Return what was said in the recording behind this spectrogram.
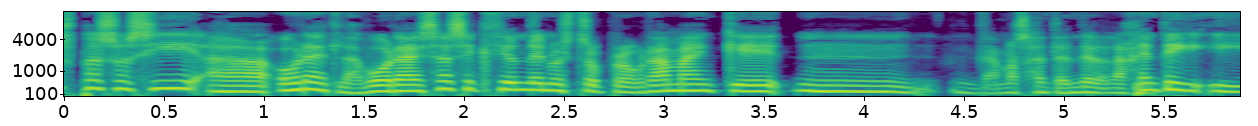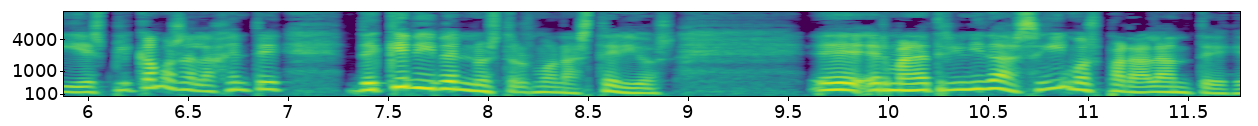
Damos paso así a Hora et Labora, esa sección de nuestro programa en que mm, damos a entender a la gente y, explicamos a la gente de qué viven nuestros monasterios. Eh, hermana Trinidad, seguimos para adelante.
